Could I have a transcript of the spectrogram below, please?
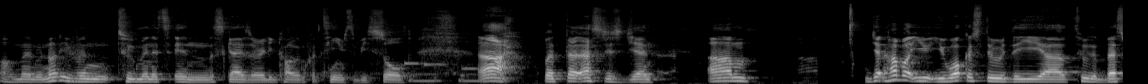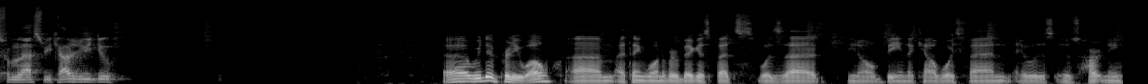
Oh man, we're not even two minutes in. This guy's already calling for teams to be sold. Ah, but th- that's just Jen. Um, Jen, how about you? You walk us through the uh, through the best from last week. How did we do? Uh, we did pretty well. Um, I think one of our biggest bets was that you know, being a Cowboys fan, it was it was heartening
